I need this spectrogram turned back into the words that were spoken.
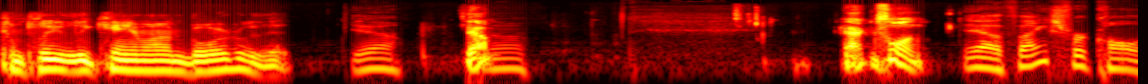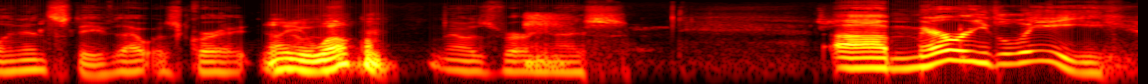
completely came on board with it. yeah. Yep. No. Excellent. Yeah, thanks for calling in, Steve. That was great. No, That you're was- welcome. That was very nice. Uh, Mary Lee.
